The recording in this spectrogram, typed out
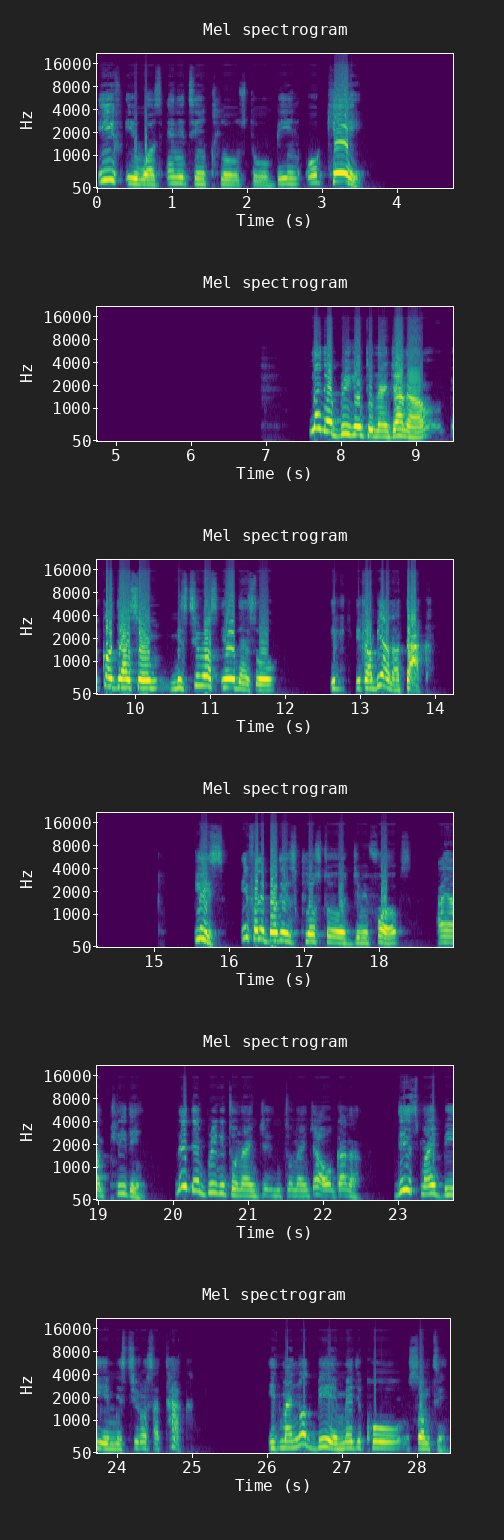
if he was anything close to being okay. Let them bring him to Nigeria now because are some mysterious illness, so it, it can be an attack. Please if anybody is close to Jamie Foxx, I am pleading. Let them bring it to Nigeria, to Nigeria or Ghana. This might be a mysterious attack. It might not be a medical something.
